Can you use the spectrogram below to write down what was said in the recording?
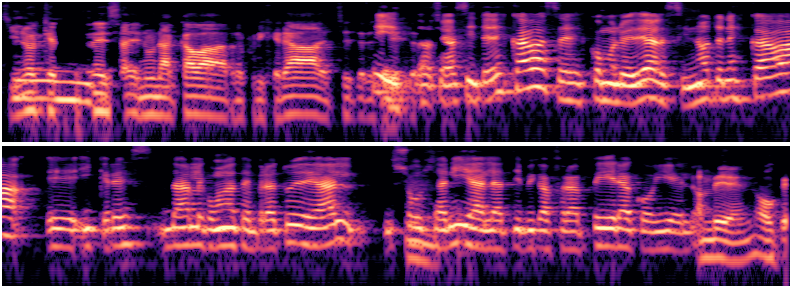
si no es que mm. tenés en una cava refrigerada, etcétera, sí, O sea, si tenés cavas es como lo ideal. Si no tenés cava eh, y querés darle como una temperatura ideal, yo mm. usaría la típica frapera con hielo. También, ok,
